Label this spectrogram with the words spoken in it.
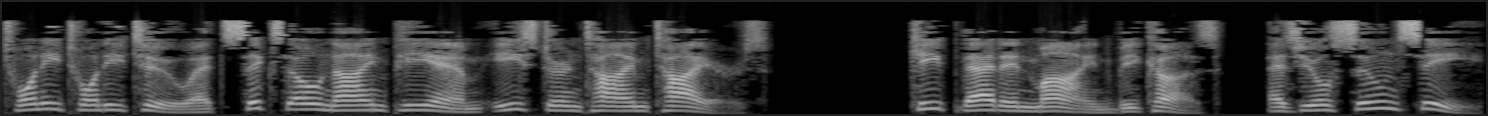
2022 at 6.09 p.m. Eastern Time Tires. Keep that in mind because, as you'll soon see,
